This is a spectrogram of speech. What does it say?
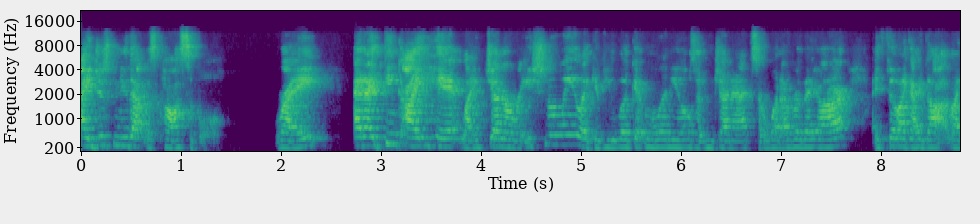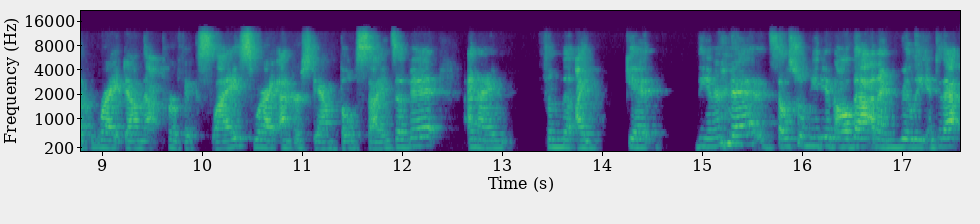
i just knew that was possible right? And i think i hit like generationally like if you look at millennials and gen x or whatever they are i feel like i got like right down that perfect slice where i understand both sides of it. And i'm from the i get the internet and social media and all that and i'm really into that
